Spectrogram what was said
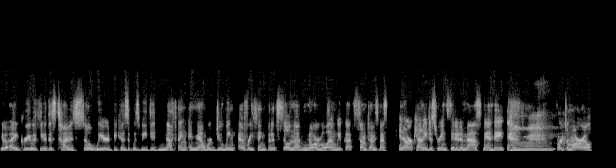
you know i agree with you this time is so weird because it was we did nothing and now we're doing everything but it's still not normal and we've got sometimes mask in our county just reinstated a mask mandate mm-hmm. for tomorrow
